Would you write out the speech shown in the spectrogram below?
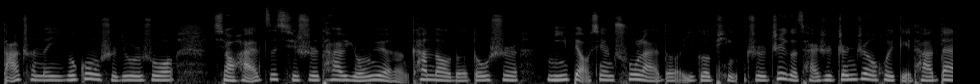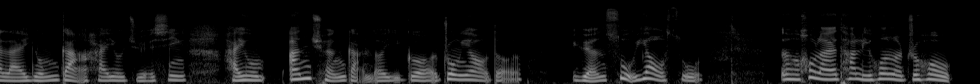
达成的一个共识就是说，小孩子其实他永远看到的都是你表现出来的一个品质，这个才是真正会给他带来勇敢、还有决心、还有安全感的一个重要的元素要素。嗯，后来他离婚了之后。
